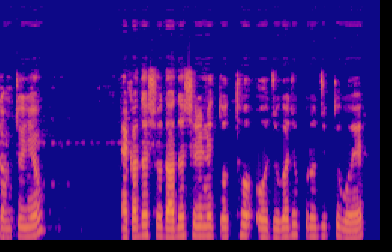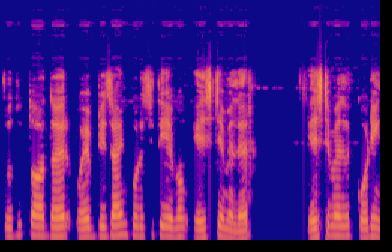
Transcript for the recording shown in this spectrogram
ইউ একাদশ ও দ্বাদশ শ্রেণির তথ্য ও যোগাযোগ প্রযুক্তি বইয়ের চতুর্থ অধ্যায়ের ওয়েব ডিজাইন পরিচিতি এবং এইচটিএমএল এর এইচটিএমএল কোডিং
